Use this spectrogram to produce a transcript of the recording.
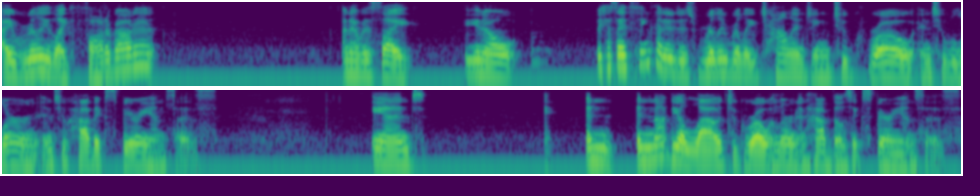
I really like thought about it. And I was like, you know, because I think that it is really, really challenging to grow and to learn and to have experiences. And and and not be allowed to grow and learn and have those experiences.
